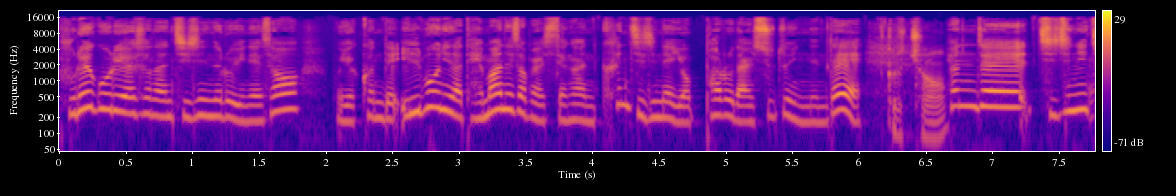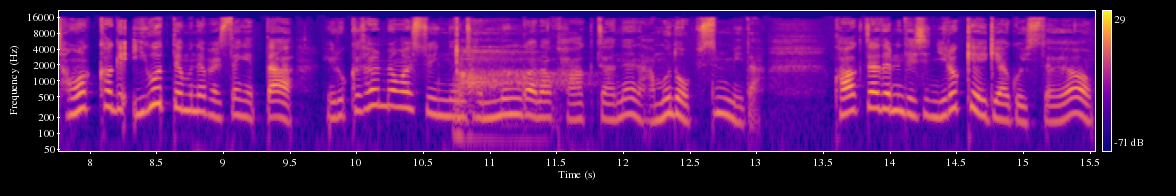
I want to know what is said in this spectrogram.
불의 고리에서 난 지진으로 인해서 뭐 예컨대 일본이나 대만에서 발생한 큰 지진의 여파로 날 수도 있는데 그렇죠. 현재 지진이 정확하게 이것 때문에 발생했다 이렇게 설명할 수 있는 아. 전문가나 과학자는 아무도 없습니다. 과학자들은 대신 이렇게 얘기하고 있어요.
